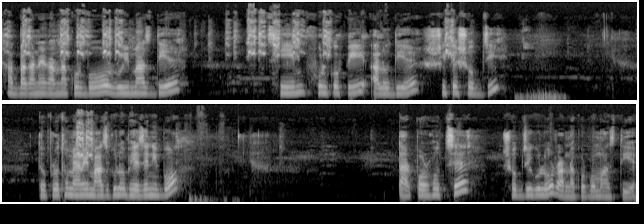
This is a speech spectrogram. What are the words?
ছাদ বাগানে রান্না করব রুই মাছ দিয়ে, ছিম, ফুলকপি, আলু দিয়ে শীতের সবজি। তো প্রথমে আমি মাছগুলো ভেজে নিব। তারপর হচ্ছে সবজিগুলো রান্না করব মাছ দিয়ে।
